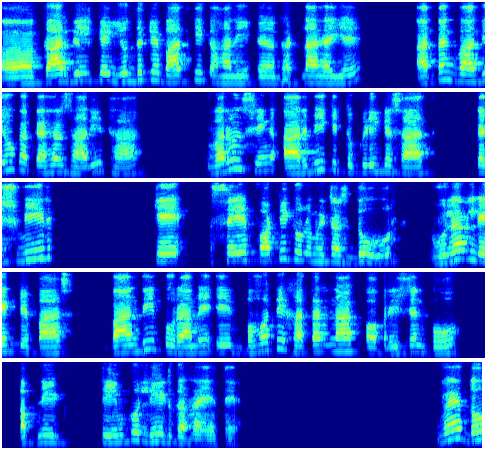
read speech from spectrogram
कारगिल के युद्ध के बाद की कहानी घटना है ये। आतंकवादियों का कहर जारी था। वरुण सिंह आर्मी की टुकड़ी के साथ कश्मीर के, से 40 किलोमीटर दूर वुलर लेक के पास बांदीपुरा में एक बहुत ही खतरनाक ऑपरेशन को अपनी टीम को लीड कर रहे थे। वह दो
